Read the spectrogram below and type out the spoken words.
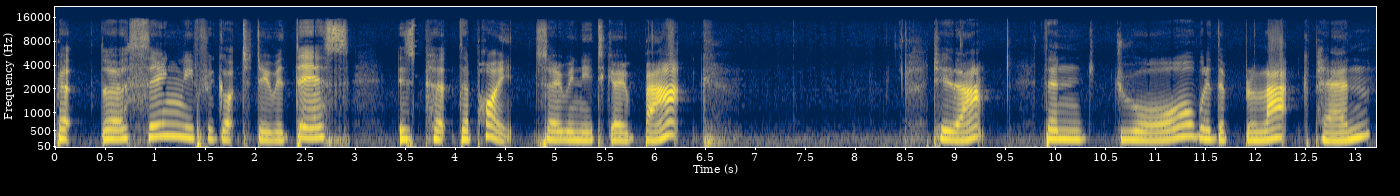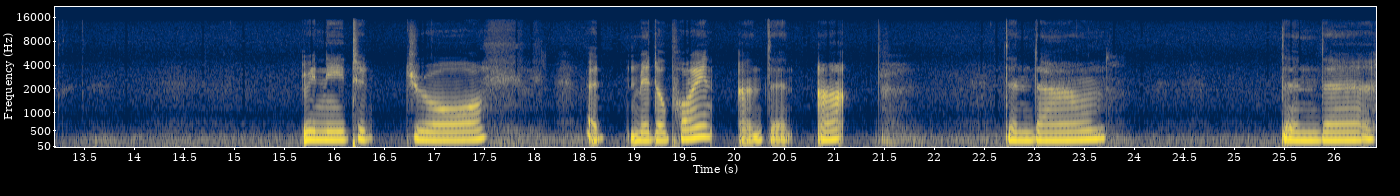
But the thing we forgot to do with this is put the point. So we need to go back to that. Then draw with a black pen. We need to draw middle point and then up, then down, then there,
